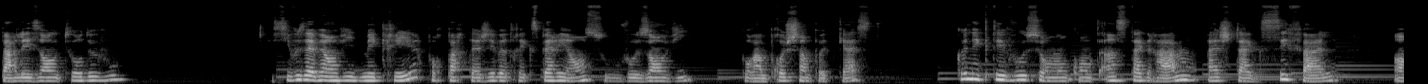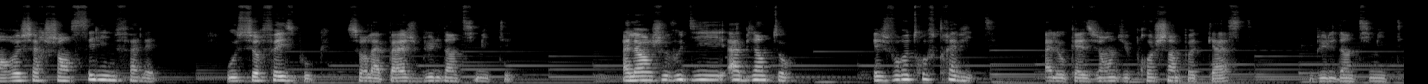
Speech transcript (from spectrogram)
parlez-en autour de vous. Si vous avez envie de m'écrire pour partager votre expérience ou vos envies pour un prochain podcast, connectez-vous sur mon compte Instagram, hashtag Céphale, en recherchant Céline Fallet, ou sur Facebook, sur la page Bulle d'intimité. Alors je vous dis à bientôt et je vous retrouve très vite à l'occasion du prochain podcast Bulle d'intimité.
